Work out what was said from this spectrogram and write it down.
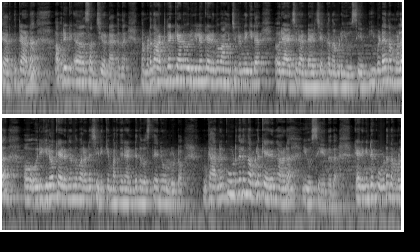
ചേർത്തിട്ടാണ് അവർ സബ്ജി ഉണ്ടാക്കുന്നത്. നമ്മുടെ നാട്ടിലൊക്കെയാണ് ഒരു കിലോ കിഴങ്ങ് വാങ്ങിച്ചിട്ടുണ്ടെങ്കിൽ ഒരാഴ്ച രണ്ടാഴ്ചയൊക്കെ നമ്മൾ യൂസ് ചെയ്യും. ഇവിടെ നമ്മൾ ഒരു കിലോ കിഴങ്ങെന്ന് പറയുന്നത് ശരിക്കും പറഞ്ഞ് രണ്ട് ദിവസത്തേനേ ഉള്ളൂ കേട്ടോ കാരണം കൂടുതലും നമ്മൾ കിഴങ്ങാണ് യൂസ് ചെയ്യുന്നത്. കിഴങ്ങിന്റെ കൂടെ നമ്മൾ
